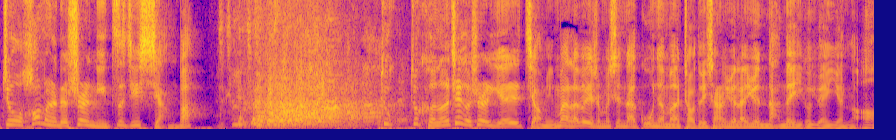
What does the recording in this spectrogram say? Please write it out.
就后面的事儿你自己想吧。就就可能这个事儿也讲明白了，为什么现在姑娘们找对象越来越难的一个原因了啊。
